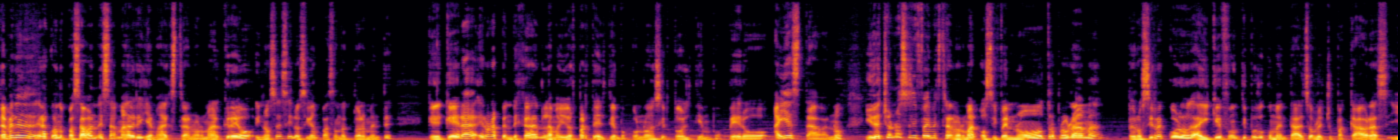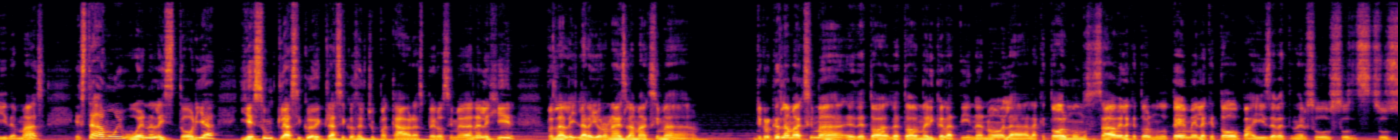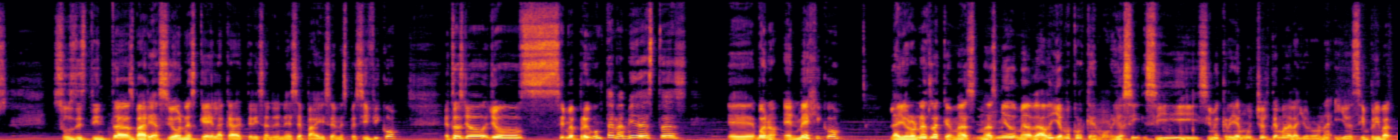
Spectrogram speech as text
También era cuando pasaban esa madre llamada extranormal, creo, y no sé si lo sigan pasando actualmente que, era, era una pendejada la mayor parte del tiempo, por no decir todo el tiempo, pero ahí estaba, ¿no? Y de hecho no sé si fue en Extra Normal o si fue en otro programa, pero sí recuerdo ahí que fue un tipo documental sobre chupacabras y demás. Estaba muy buena la historia y es un clásico de clásicos del chupacabras, pero si me dan a elegir, pues la, la, Llorona es la máxima yo creo que es la máxima eh, de toda, de toda América Latina, ¿no? La, la, que todo el mundo se sabe, la que todo el mundo teme, la que todo país debe tener sus, sus sus distintas variaciones que la caracterizan en ese país en específico. Entonces yo, yo, si me preguntan a mí de estas, eh, bueno, en México, la Llorona es la que más, más miedo me ha dado. Y yo me acuerdo que de morir sí, sí, sí me creía mucho el tema de la Llorona. Y yo siempre iba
